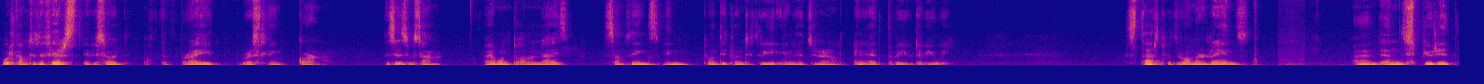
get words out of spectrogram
Welcome to the first episode of the Bright Wrestling Corner. This is Osama. I want to analyze some things in 2023 in a general in a WWE. Start with Roman Reigns and undisputed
